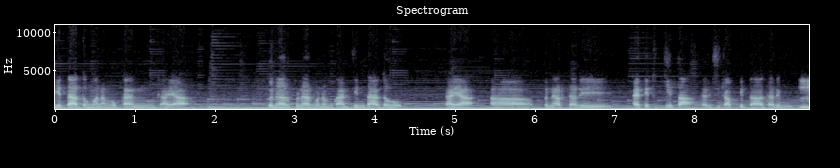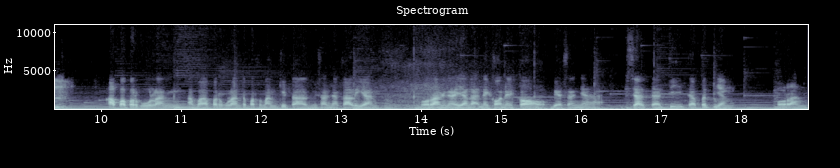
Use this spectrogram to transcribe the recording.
kita tuh menemukan kayak benar-benar menemukan cinta tuh kayak eh, benar dari attitude kita dari sikap kita dari Hmm. apa perkumpulan apa perkumpulan teman-teman kita misalnya kalian orangnya yang nggak neko-neko biasanya bisa jadi dapat yang orang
